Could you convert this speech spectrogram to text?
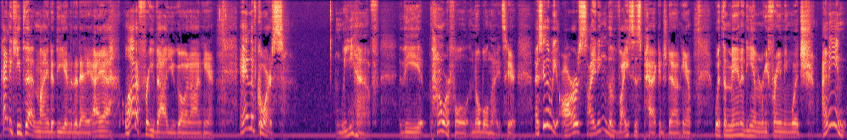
kind of keep that in mind at the end of the day. I uh, A lot of free value going on here. And of course, we have the powerful Noble Knights here. I see that we are citing the Vices package down here with the Mannadium reframing, which, I mean,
